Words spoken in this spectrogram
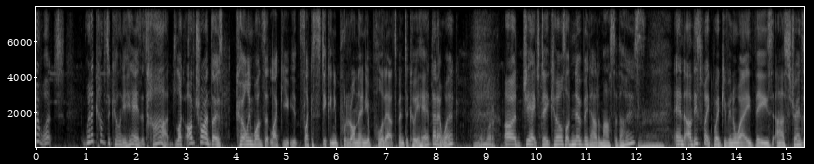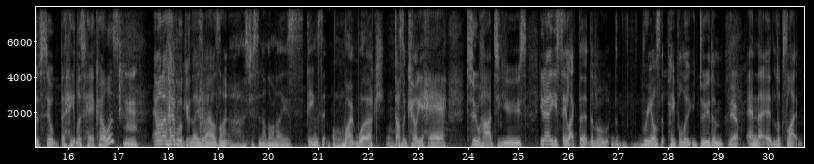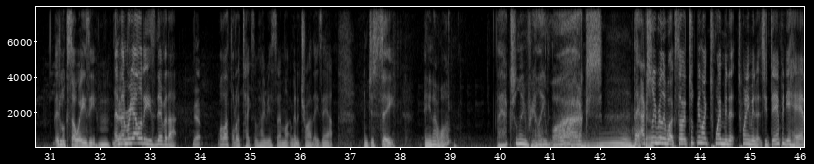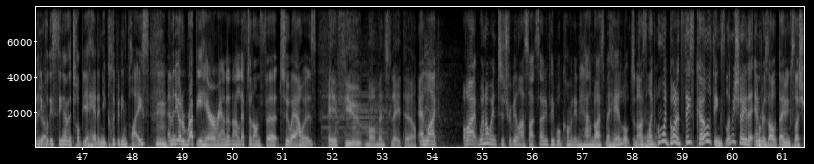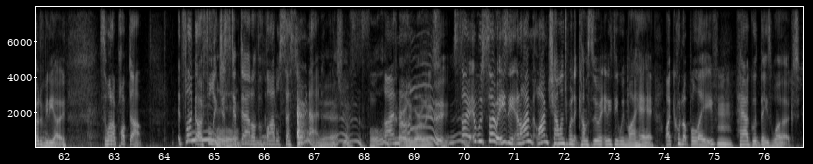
know what? When it comes to curling your hairs, it's hard. Like I've tried those curling ones that like you, it's like a stick and you put it on there and you pull it out. It's meant to curl your hair. They don't work. Don't work. Uh, GHD curls, I've never been able to master those. And uh, this week we're giving away these uh, strands of silk, the heatless hair curlers. And when I heard we were giving these away, I was like, oh, it's just another one of these things that oh. won't work, mm-hmm. doesn't curl your hair, too hard to use. You know, you see like the, the little the reels that people do them, Yep. and that it looks like it looks so easy. Mm. And Yep. the reality is never that. Yep. Well, I thought I'd take some home yesterday. I'm like, I'm going to try these out and just see. And you know what? They actually really worked. Mm, they actually really work. So it took me like 20 minutes. 20 minutes. You dampen your hair, then you put this thing over the top of your head and you clip it in place. Mm. And then you got to wrap your hair around it. And I left it on for two hours. A few moments later. And like, I when I went to trivia last night, so many people commented how nice my hair looked, and I was like, "Oh my god, it's these curler things." Let me show you the end result, Damien, because I showed a video. So when I popped up, it's like I fully just stepped out of a Vidal Sassoon ad. Yeah. Full I curly know. whirlies. So it was so easy, and I'm I'm challenged when it comes to doing anything with my hair. I could not believe mm. how good these worked.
